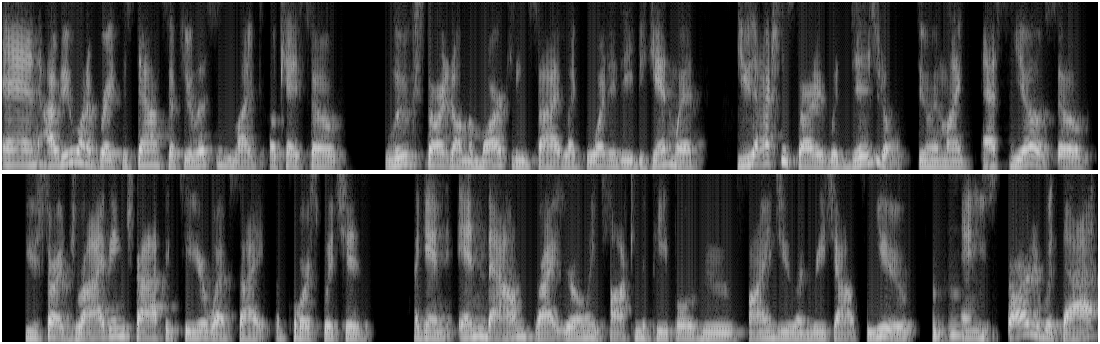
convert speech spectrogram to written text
And I do want to break this down. So if you're listening, like, okay, so Luke started on the marketing side. Like, what did he begin with? You actually started with digital, doing like SEO. So you start driving traffic to your website, of course, which is again inbound, right? You're only talking to people who find you and reach out to you. Mm-hmm. And you started with that,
